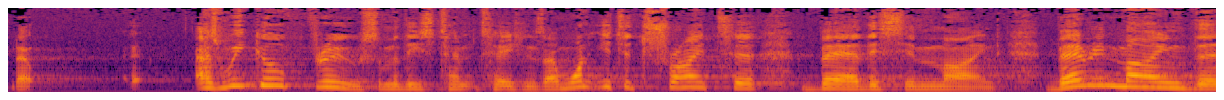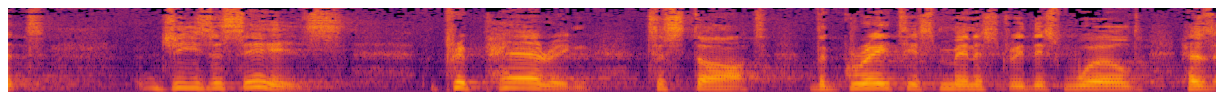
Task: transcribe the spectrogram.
Now, as we go through some of these temptations, I want you to try to bear this in mind. Bear in mind that Jesus is preparing to start the greatest ministry this world has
